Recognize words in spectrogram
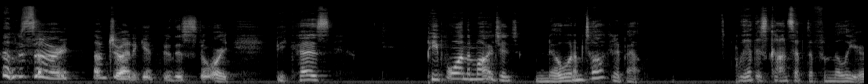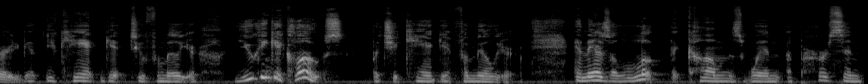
together. I'm sorry, I'm trying to get through this story because people on the margins know what I'm talking about we have this concept of familiarity that you can't get too familiar. You can get close, but you can't get familiar. And there's a look that comes when a person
